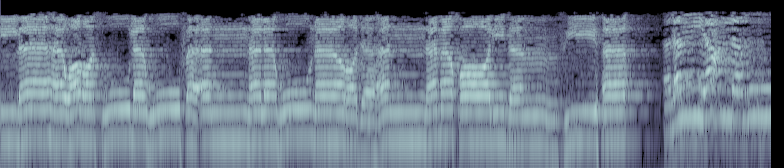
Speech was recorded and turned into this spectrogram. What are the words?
اللَّهَ وَرَسُولَهُ فَإِنَّ لَهُ نَارَ جَهَنَّمَ خَالِدًا فِيهَا أَلَمْ يَعْلَمُوا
